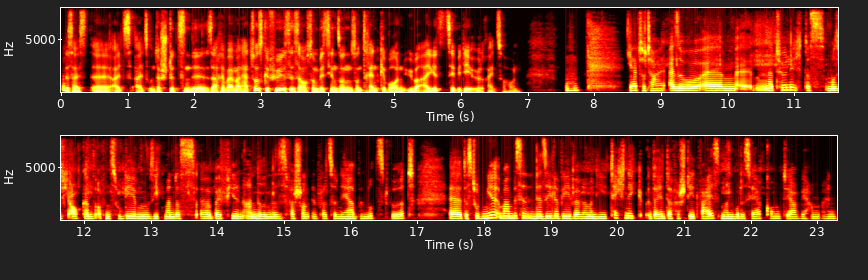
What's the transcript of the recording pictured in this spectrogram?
Das heißt, äh, als, als unterstützende Sache, weil man hat so das Gefühl, es ist auch so ein bisschen so ein, so ein Trend geworden, überall jetzt CBD-Öl reinzuhauen. Mhm. Ja, total. Also ähm, natürlich, das muss ich auch ganz offen zugeben, sieht man das äh, bei vielen anderen, dass es fast schon inflationär benutzt wird. Äh, das tut mir immer ein bisschen in der Seele weh, weil wenn man die Technik dahinter versteht, weiß man, wo das herkommt. Ja, wir haben ein,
